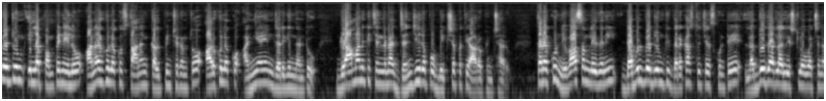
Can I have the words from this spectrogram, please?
బెడ్రూమ్ ఇళ్ళ పంపిణీలో అనర్హులకు స్థానం కల్పించడంతో అర్హులకు అన్యాయం జరిగిందంటూ గ్రామానికి చెందిన జంజీరపు భిక్షపతి ఆరోపించారు. తనకు నివాసం లేదని డబుల్ బెడ్రూమ్కి దరఖాస్తు చేసుకుంటే లబ్ధిదారుల లిస్టులో వచ్చిన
